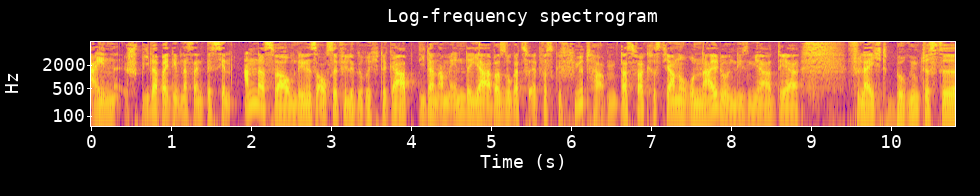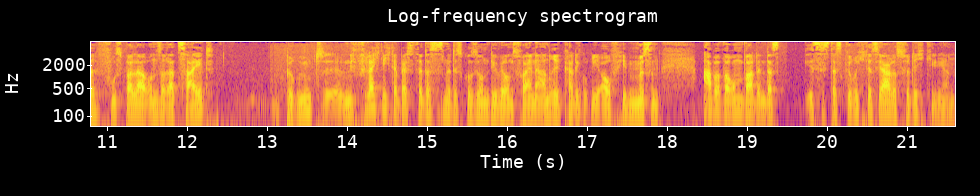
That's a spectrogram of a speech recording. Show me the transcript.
ein Spieler, bei dem das ein bisschen anders war, um den es auch sehr viele Gerüchte gab, die dann am Ende ja aber sogar zu etwas geführt haben. Das war Cristiano Ronaldo in diesem Jahr, der vielleicht berühmteste Fußballer unserer Zeit. Berühmt, äh, vielleicht nicht der beste, das ist eine Diskussion, die wir uns für eine andere Kategorie aufheben müssen. Aber warum war denn das, ist es das Gerücht des Jahres für dich, Kilian?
